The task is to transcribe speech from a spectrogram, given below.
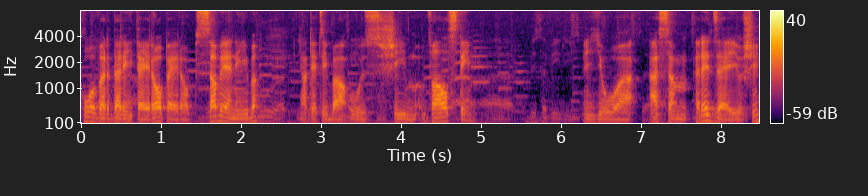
ko var darīt Eiropa, Eiropas Savienība attiecībā uz šīm valstīm? Jo esam redzējuši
